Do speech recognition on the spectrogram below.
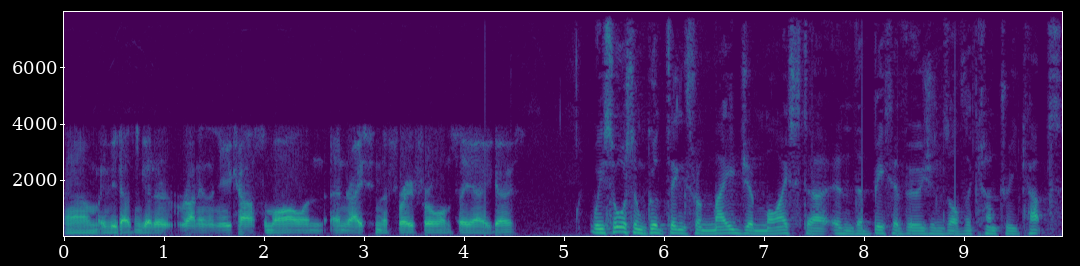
um, if he doesn't get a run in the Newcastle Mile and, and race in the free for all and see how he goes. We saw some good things from Major Meister in the better versions of the Country Cups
